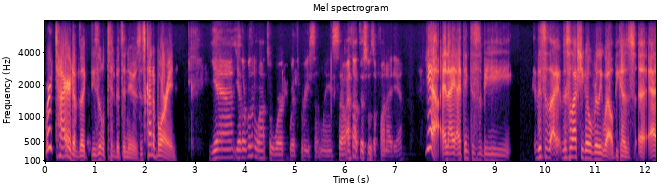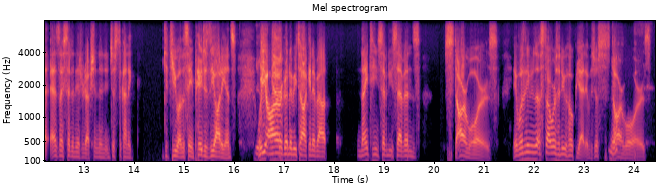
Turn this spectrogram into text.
we're tired of like these little tidbits of news. It's kind of boring. Yeah, yeah. There wasn't a lot to work with recently, so I thought this was a fun idea. Yeah, and I, I think this will be this is uh, this will actually go really well because uh, as I said in the introduction, and just to kind of get you on the same page as the audience, Yeah. we are going to be talking about 1977's Star Wars. It wasn't even Star Wars: A New Hope yet. It was just Star Nope. Wars.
